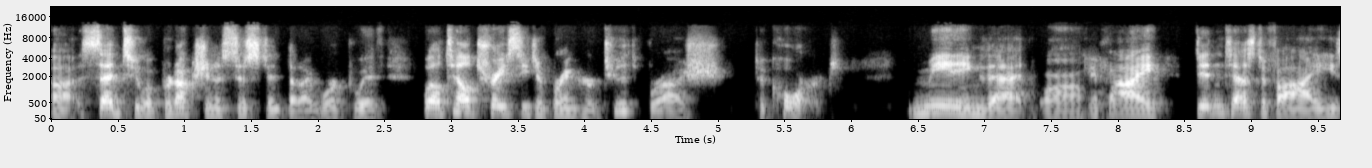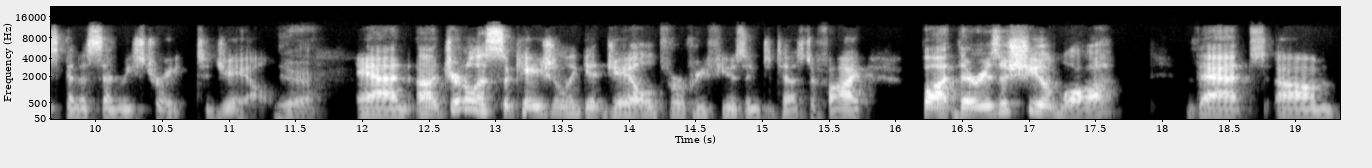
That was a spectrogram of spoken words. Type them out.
uh, said to a production assistant that I worked with, well, tell Tracy to bring her toothbrush to court, meaning that Wow. if I didn't testify, he's going to send me straight to jail. Yeah. and uh, journalists occasionally get jailed for refusing to testify. But there is a shield law that um,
